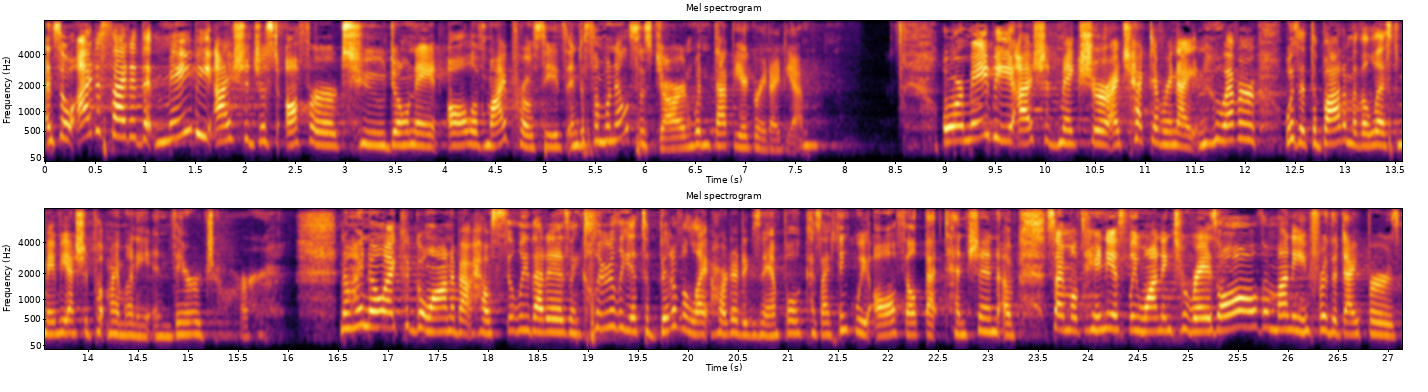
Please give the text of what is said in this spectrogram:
And so I decided that maybe I should just offer to donate all of my proceeds into someone else's jar, and wouldn't that be a great idea? Or maybe I should make sure I checked every night, and whoever was at the bottom of the list, maybe I should put my money in their jar. Now, I know I could go on about how silly that is, and clearly it's a bit of a lighthearted example because I think we all felt that tension of simultaneously wanting to raise all the money for the diapers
